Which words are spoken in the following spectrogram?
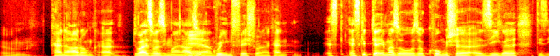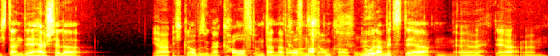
ähm, keine Ahnung, äh, du weißt, was ich meine, also Ja, ja. Green Fish oder kein. Es, es gibt ja immer so, so komische äh, Siegel, die sich dann der Hersteller, ja, ich glaube sogar kauft und dann da drauf macht, kaufen, nur ja. damit der, äh, der ähm,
